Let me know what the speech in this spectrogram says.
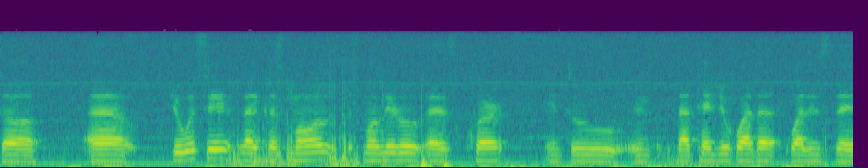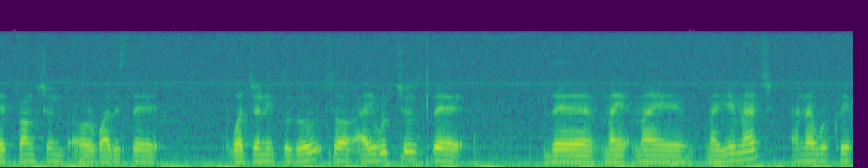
So uh, you will see like a small a small little uh, square into in, that tells you what the, what is the function or what is the what you need to do. So I will choose the the my my my image and I will click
